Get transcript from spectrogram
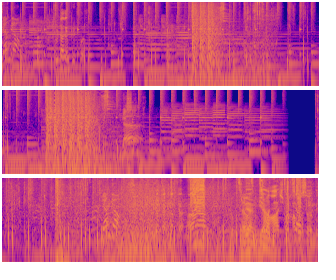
연경 둘 다 개필 거야. 기억자 기억자. 아. 미안 미안. 잠시만요 아 씨발 가고 있었는데.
